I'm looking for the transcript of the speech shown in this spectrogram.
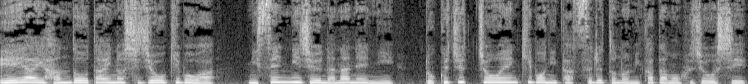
AI 半導体の市場規模は2027年に60兆円規模に達するとの見方も浮上し、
